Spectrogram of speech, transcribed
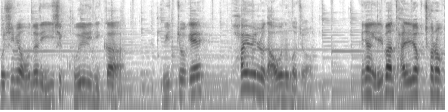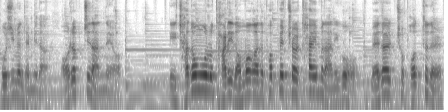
보시면 오늘이 29일이니까 위쪽에 화요일로 나오는 거죠. 그냥 일반 달력처럼 보시면 됩니다. 어렵진 않네요. 이 자동으로 달이 넘어가는 퍼페추얼 타입은 아니고 매달 초 버튼을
